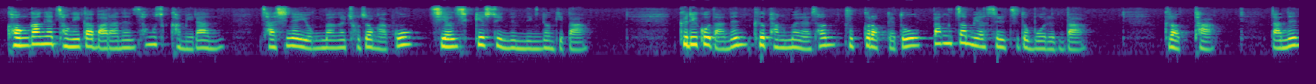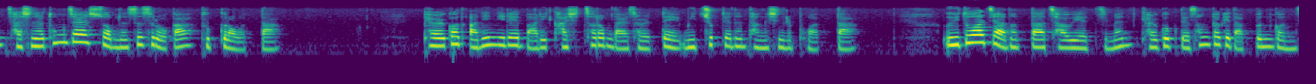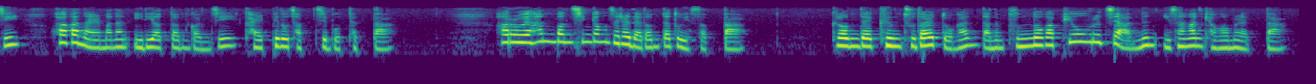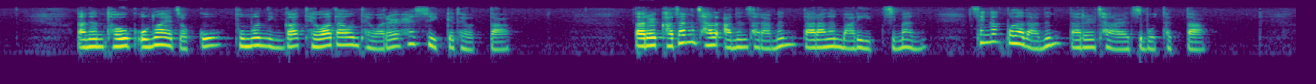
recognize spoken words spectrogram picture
건강의 정의가 말하는 성숙함이란 자신의 욕망을 조정하고 지연시킬 수 있는 능력이다. 그리고 나는 그 방면에선 부끄럽게도 빵점이었을지도 모른다. 그렇다. 나는 자신을 통제할 수 없는 스스로가 부끄러웠다. 별것 아닌 일에 말이 가시처럼 날설 때 위축되는 당신을 보았다. 의도하지 않았다 자위했지만 결국 내 성격이 나쁜 건지 화가 날 만한 일이었던 건지 갈피도 잡지 못했다. 하루에 한 번 신경질을 내던 때도 있었다. 그런데 근 두 달 동안 나는 분노가 피어오르지 않는 이상한 경험을 했다. 나는 더욱 온화해졌고 부모님과 대화다운 대화를 할 수 있게 되었다. 나를 가장 잘 아는 사람은 나라는 말이 있지만 생각보다 나는 나를 잘 알지 못했다.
